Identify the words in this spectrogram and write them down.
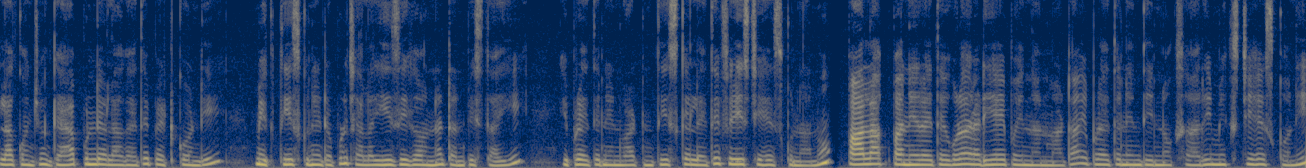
ఇలా కొంచెం గ్యాప్ ఉండేలాగైతే పెట్టుకోండి. మీకు తీసుకునేటప్పుడు చాలా ఈజీగా ఉన్నట్టు అనిపిస్తాయి. ఇప్పుడైతే నేను వాటిని తీసుకెళ్ళి అయితే ఫ్రీజ్ చేసుకున్నాను పాలాక్ పన్నీర్ అయితే కూడా రెడీ అయిపోయిందనమాట ఇప్పుడైతే నేను దీన్ని ఒకసారి మిక్స్ చేసుకొని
